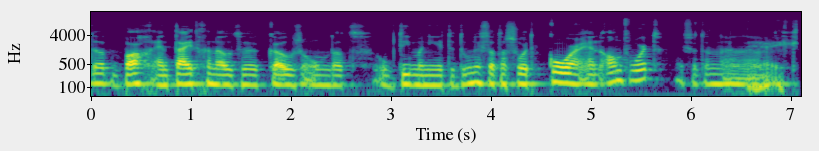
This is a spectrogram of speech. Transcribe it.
dat Bach en tijdgenoten kozen om dat op die manier te doen? Is dat een soort koor en antwoord? Is het een... Nee, ik,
